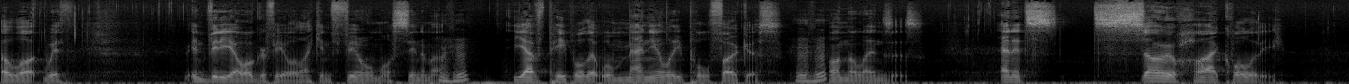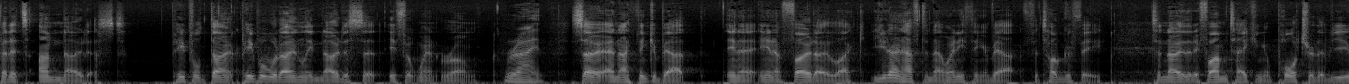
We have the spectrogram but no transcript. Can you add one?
a lot with in videography or like in film or cinema Mm-hmm. you have people that will manually pull focus Mm-hmm. on the lenses and it's so high quality but it's unnoticed people don't people would only notice it if it went wrong Right. so, and I think about in a in a photo, like you don't have to know anything about photography to know that if I'm taking a portrait of you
